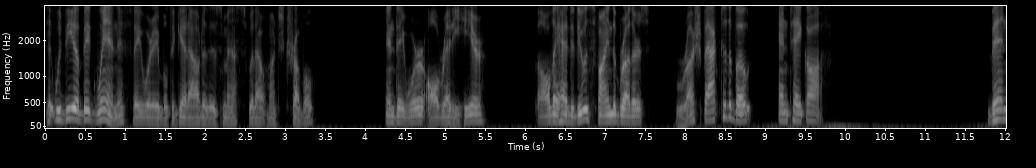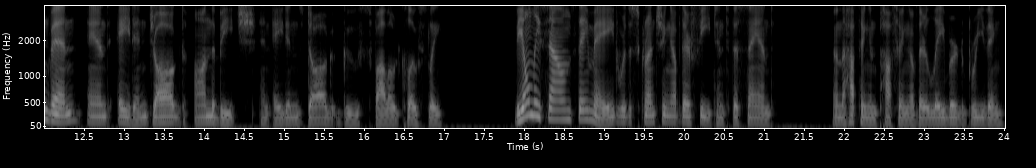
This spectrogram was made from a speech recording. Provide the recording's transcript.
It would be a big win if they were able to get out of this mess without much trouble. And they were already here. All they had to do was find the brothers, rush back to the boat, and take off. Ben Ben and Aiden jogged on the beach, and Aiden's dog Goose followed closely. The only sounds they made were the scrunching of their feet into the sand, and the huffing and puffing of their labored breathing.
